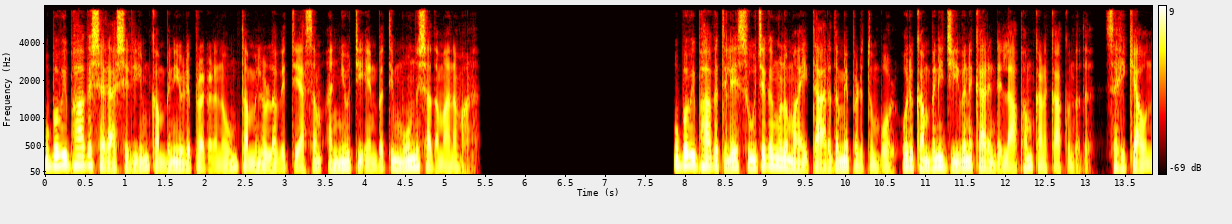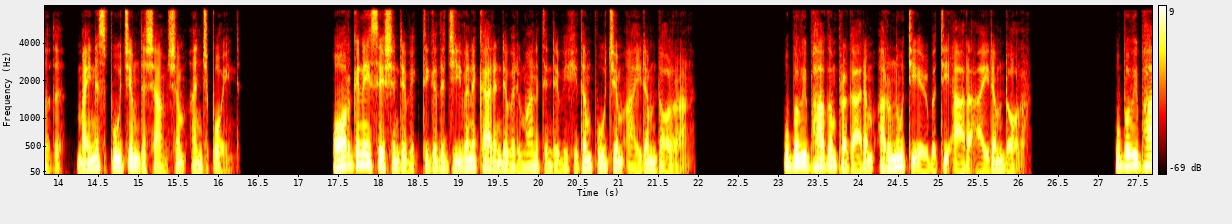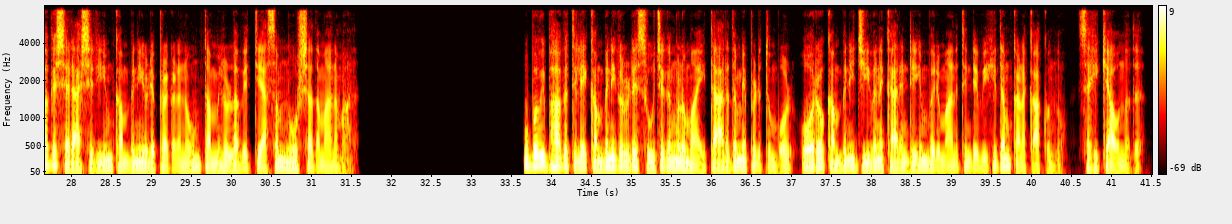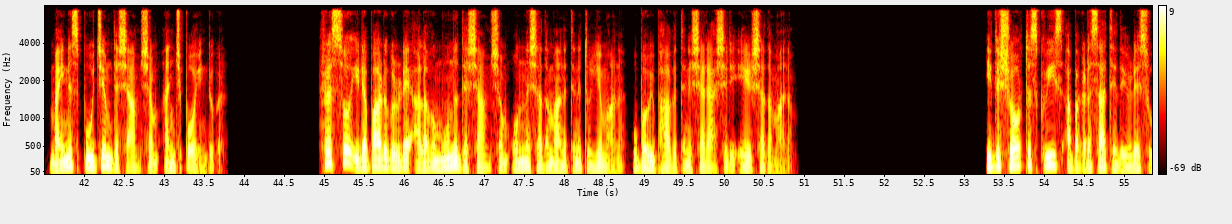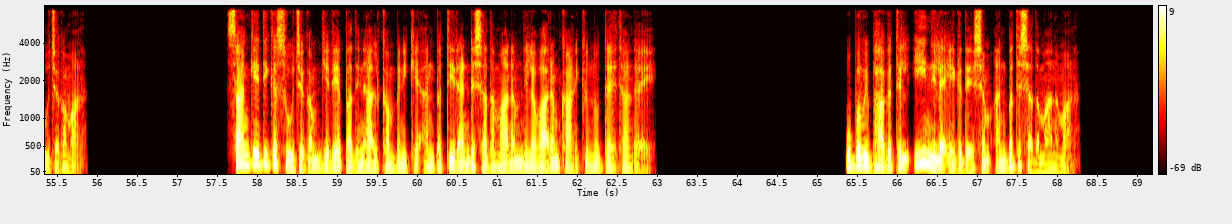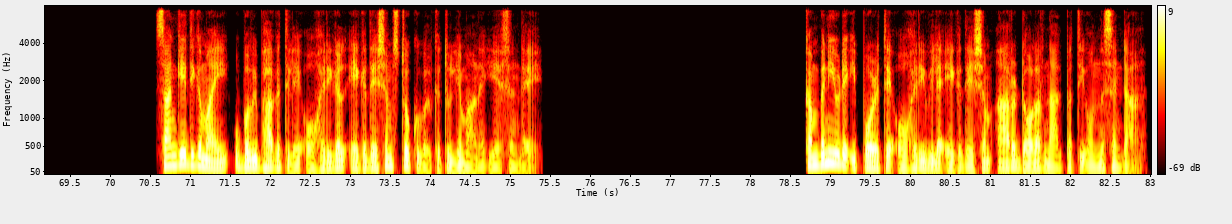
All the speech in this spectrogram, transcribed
ഉപവിഭാഗ ശരാശരിയും കമ്പനിയുടെ പ്രകടനവും തമ്മിലുള്ള വ്യത്യാസം അഞ്ഞൂറ്റി എൺപത്തി മൂന്ന് ശതമാനമാണ്. ഉപവിഭാഗത്തിലെ സൂചകങ്ങളുമായി താരതമ്യപ്പെടുത്തുമ്പോൾ ഒരു കമ്പനി ജീവനക്കാരന്റെ ലാഭം കണക്കാക്കുന്നത് സഹിക്കാവുന്നത് മൈനസ് പൂജ്യം ദശാംശം അഞ്ച് പോയിന്റ്. ഓർഗനൈസേഷന്റെ വ്യക്തിഗത ജീവനക്കാരന്റെ വരുമാനത്തിന്റെ വിഹിതം പൂജ്യം ആയിരം ഡോളറാണ്. ഉപവിഭാഗം പ്രകാരം അറുന്നൂറ്റി എഴുപത്തി ആറ് ആയിരം ഡോളർ. ഉപവിഭാഗ ശരാശരിയും കമ്പനിയുടെ പ്രകടനവും തമ്മിലുള്ള വ്യത്യാസം നൂറ് ശതമാനമാണ്. ഉപവിഭാഗത്തിലെ കമ്പനികളുടെ സൂചകങ്ങളുമായി താരതമ്യപ്പെടുത്തുമ്പോൾ ഓരോ കമ്പനി ജീവനക്കാരന്റെയും വരുമാനത്തിന്റെ വിഹിതം കണക്കാക്കുന്നു സഹിക്കാവുന്നത് മൈനസ് പൂജ്യം ദശാംശം അഞ്ച് പോയിന്റുകൾ. ഹ്രസ്വ ഇടപാടുകളുടെ അളവ് മൂന്ന് ദശാംശം ഒന്ന് ശതമാനത്തിന് തുല്യമാണ് ഉപവിഭാഗത്തിന് ശരാശരി ഏഴ് ശതമാനം. ഇത് ഷോർട്ട് സ്ക്വീസ് അപകടസാധ്യതയുടെ സൂചകമാണ്. സാങ്കേതിക സൂചകം ഗിരെ പതിനാല് കമ്പനിക്ക് അൻപത്തിരണ്ട് ശതമാനം നിലവാരം കാണിക്കുന്നു ദൈഥാന്തയെ ഉപവിഭാഗത്തിൽ ഈ നില ഏകദേശം അൻപത് ശതമാനമാണ്. സാങ്കേതികമായി ഉപവിഭാഗത്തിലെ ഓഹരികൾ ഏകദേശം സ്റ്റോക്കുകൾക്ക് തുല്യമാണ് യേസണ്ടേ കമ്പനിയുടെ ഇപ്പോഴത്തെ ഓഹരി വില ഏകദേശം ആറ് ഡോളർ നാൽപ്പത്തി ഒന്ന് സെന്റാണ്.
